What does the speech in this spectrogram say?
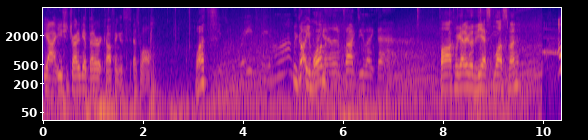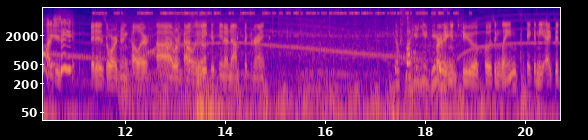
Yeah, you should try to get better at cuffing as, as well. What? Crazy, huh? We got you, We're moron. gonna let him talk to you like that. Fuck, we gotta go to the S plus, man. Oh, I see. It is origin color. Uh, we're Origin passing color, the yeah. casino now. I'm sticking right. The fuck are you Merging doing? into opposing lanes, taking the exit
